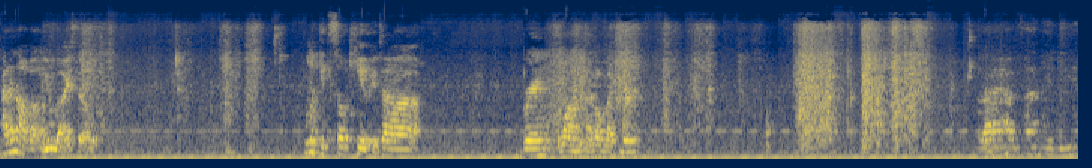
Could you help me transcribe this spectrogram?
I don't know about you guys though. Look, it's so cute. It's a burnt one. I don't like burnt. But I have an idea.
